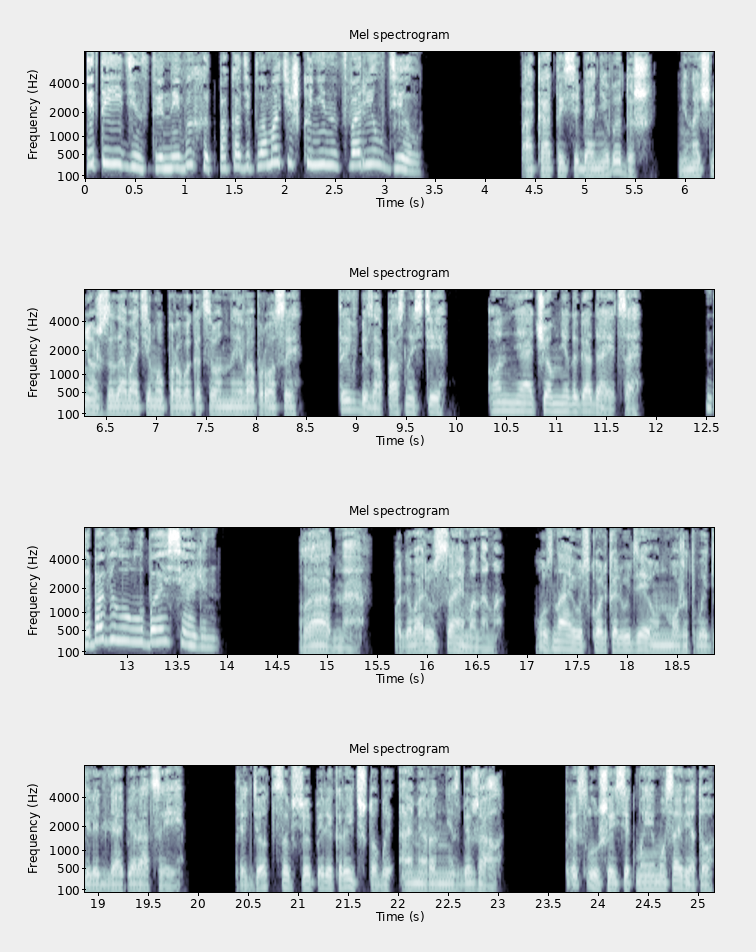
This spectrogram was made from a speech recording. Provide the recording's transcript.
Это единственный выход, пока дипломатишка не натворил дел. Пока ты себя не выдашь, не начнешь задавать ему провокационные вопросы, ты в безопасности, он ни о чем не догадается. Добавил, улыбаясь Ален. Ладно, поговорю с Саймоном. Узнаю, сколько людей он может выделить для операции. Придется все перекрыть, чтобы Амерон не сбежал. Прислушайся к моему совету.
